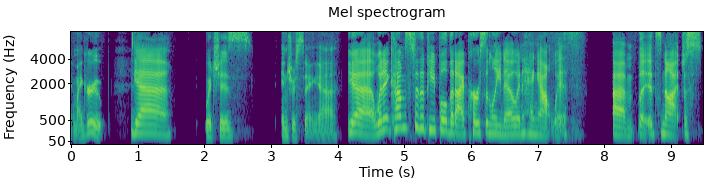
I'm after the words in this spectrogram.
in my group. Yeah. Which is interesting, yeah. Yeah. When it comes to the people that I personally know and hang out with, um, it's not just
